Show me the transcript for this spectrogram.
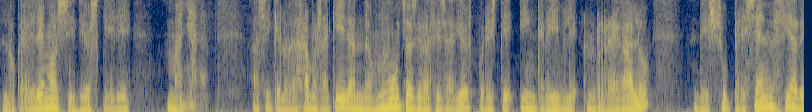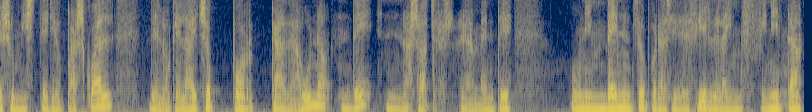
lo que veremos, si Dios quiere, mañana. Así que lo dejamos aquí dando muchas gracias a Dios por este increíble regalo de su presencia, de su misterio pascual, de lo que Él ha hecho por cada uno de nosotros. Realmente un invento, por así decir, de la infinita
